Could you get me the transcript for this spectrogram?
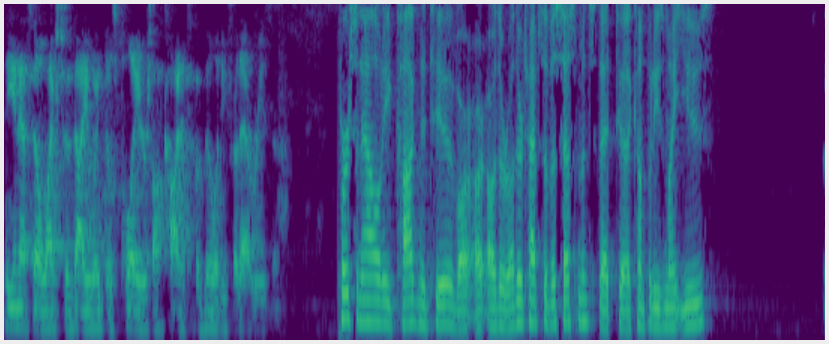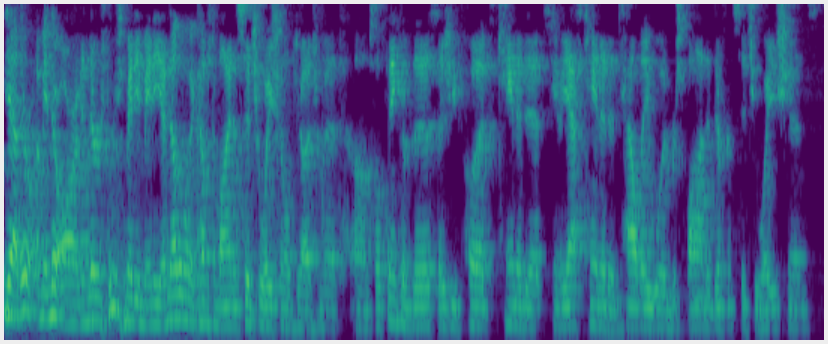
the NFL likes to evaluate those players on cognitive ability for that reason. Personality, cognitive. Are are, are there other types of assessments that uh, companies might use? Yeah, there. I mean, there are. I mean, there's there's many, many. Another one that comes to mind is situational judgment. Um, so think of this as you put candidates. You know, you ask candidates how they would respond to different situations,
